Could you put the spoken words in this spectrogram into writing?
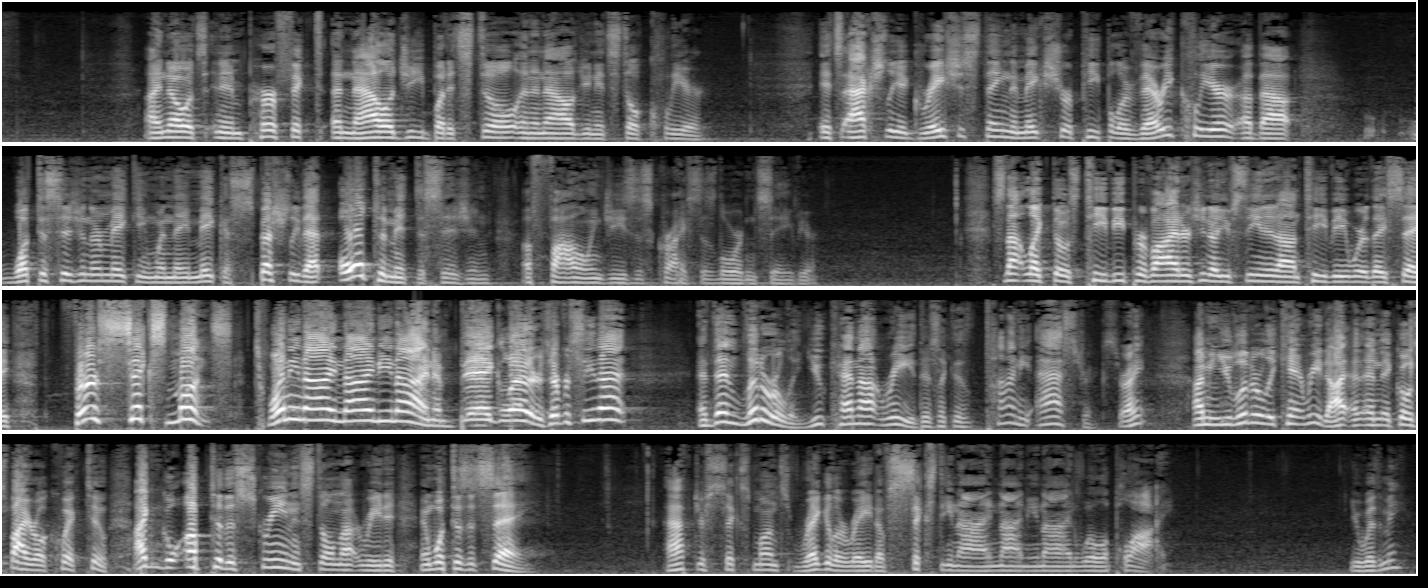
I know it's an imperfect analogy, but it's still an analogy and it's still clear. It's actually a gracious thing to make sure people are very clear about what decision they're making when they make, especially that ultimate decision of following Jesus Christ as Lord and Savior. It's not like those TV providers, you know, you've seen it on TV where they say, first six months, twenty nine ninety nine, in big letters. Ever see that? And then literally, you cannot read. There's like a tiny asterisk, right? I mean, you literally can't read it. I, and it goes by real quick, too. I can go up to the screen and still not read it. And what does it say? After six months, regular rate of $69.99 will apply. You with me?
